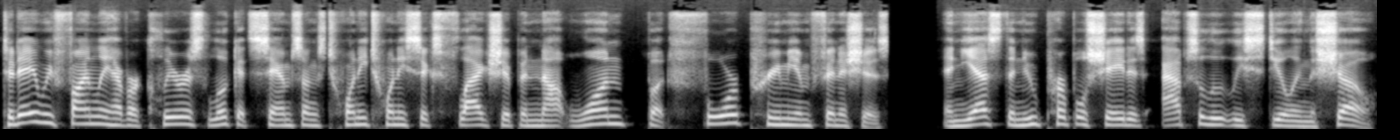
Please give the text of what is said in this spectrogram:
Today, we finally have our clearest look at Samsung's 2026 flagship in not one, but four premium finishes. And yes, the new purple shade is absolutely stealing the show.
